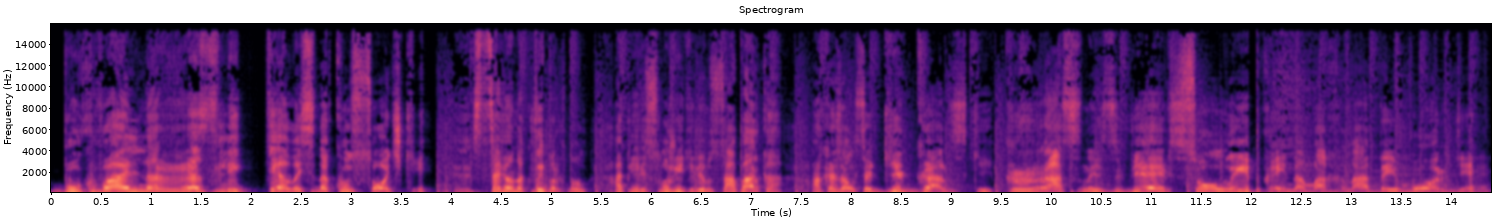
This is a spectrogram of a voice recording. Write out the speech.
буквально разлетелась на кусочки. Совенок выпорхнул, а перед служителем зоопарка оказался гигантский красный зверь с улыбкой на мохнатой морде.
